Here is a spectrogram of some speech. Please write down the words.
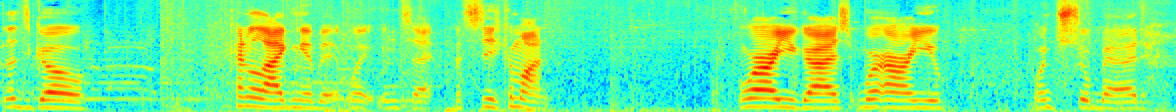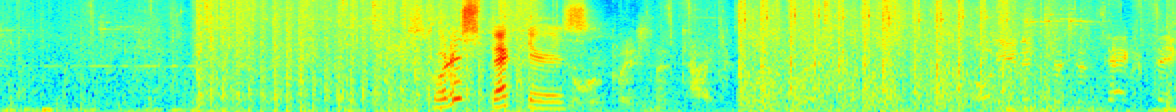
Let's go. Kind of lagging a bit. Wait one sec. Let's see. Come on. Where are you guys? Where are you? Went so bad. What are specters? All units, this is Tech 6.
